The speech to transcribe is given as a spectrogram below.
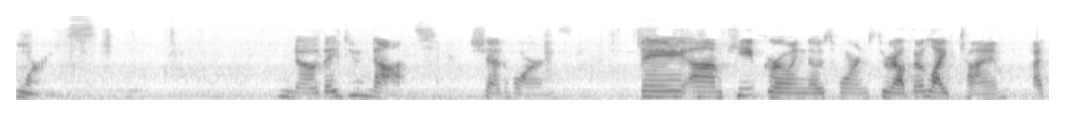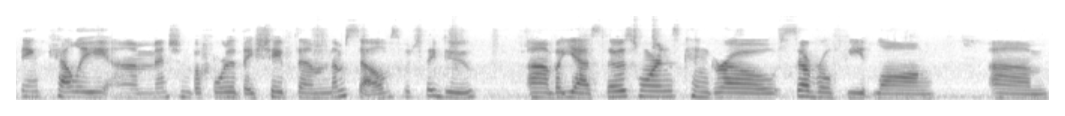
horns? No, they do not shed horns. They um, keep growing those horns throughout their lifetime. I think Kelly um, mentioned before that they shape them themselves, which they do. Um, but yes, those horns can grow several feet long, um,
